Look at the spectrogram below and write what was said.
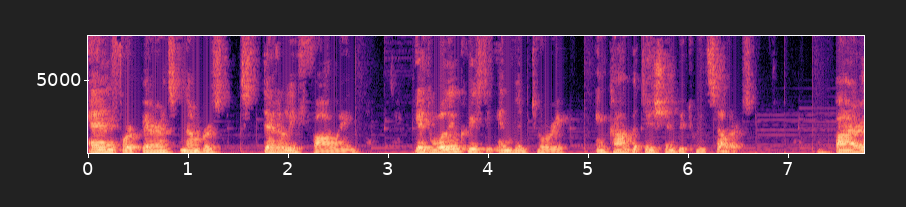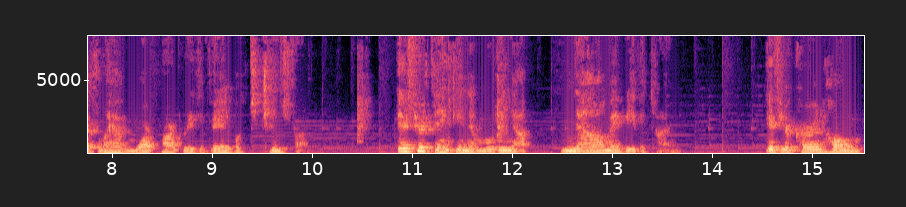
and forbearance numbers steadily falling, it will increase the inventory and competition between sellers. Buyers will have more properties available to choose from. If you're thinking of moving up, now may be the time. If your current home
